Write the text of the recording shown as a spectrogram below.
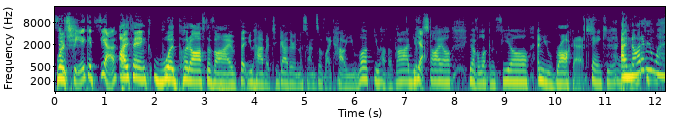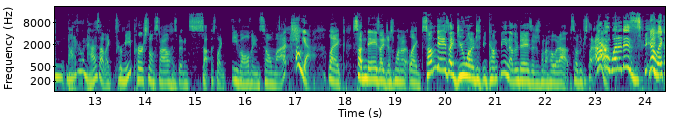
So to speak, it's yeah. I think would put off the vibe that you have it together in the sense of like how you look, you have a vibe, you have Yeah. a style, you have a look and feel, and you rock it. Thank you. thank and you. not everyone, not everyone has that. Like for me, personal style has been so, like evolving so much. Oh yeah. Like some days I just want to like some days I do want to just be comfy, and other days I just want to hoe it up. So I'm just like I don't know what it is. No, like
